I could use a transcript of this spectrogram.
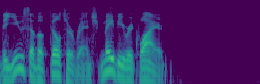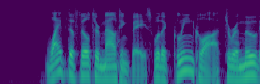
The use of a filter wrench may be required. Wipe the filter mounting base with a clean cloth to remove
